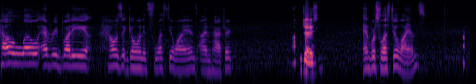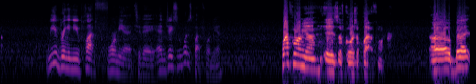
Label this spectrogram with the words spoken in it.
Hello, everybody. How's it going? It's Celestial Lions. I'm Patrick, I'm Jason. and we're Celestial Lions. We are bringing you Platformia today. And Jason, what is Platformia? Platformia is, of course, a platformer. Uh, but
